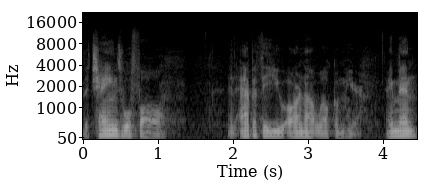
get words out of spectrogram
The chains will fall, and apathy, you are not welcome here. Amen.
